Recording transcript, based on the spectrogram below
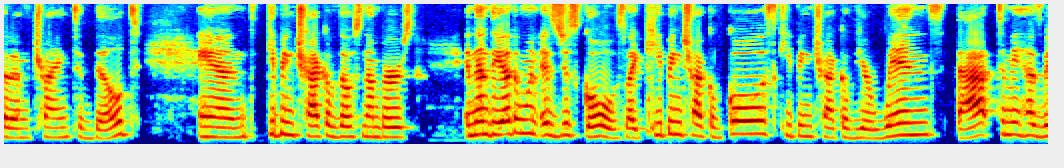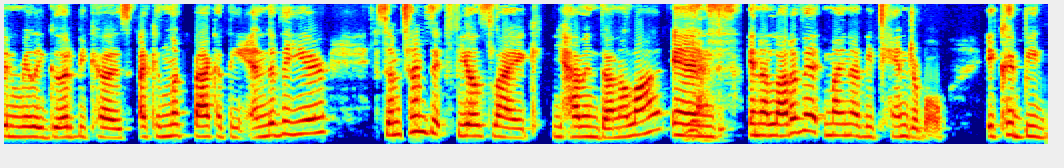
that I'm trying to build, and keeping track of those numbers, and then the other one is just goals, like keeping track of goals, keeping track of your wins. That to me has been really good because I can look back at the end of the year. Sometimes it feels like you haven't done a lot and yes. and a lot of it might not be tangible. It could be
